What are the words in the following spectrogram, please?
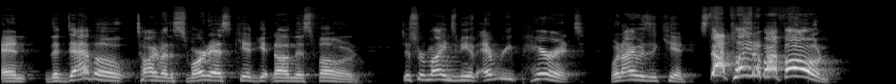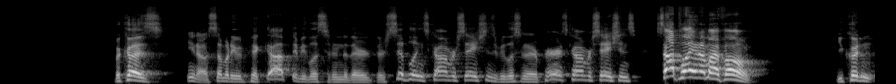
And the Dabo talking about the smart ass kid getting on this phone just reminds me of every parent when I was a kid. Stop playing on my phone. Because, you know, somebody would pick up, they'd be listening to their, their siblings' conversations, they'd be listening to their parents' conversations. Stop playing on my phone. You couldn't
